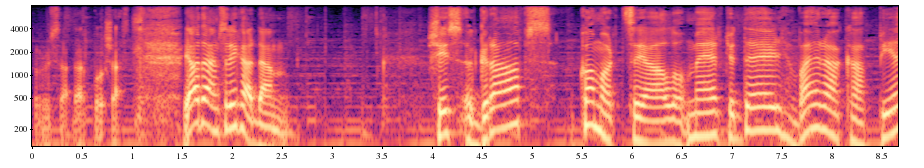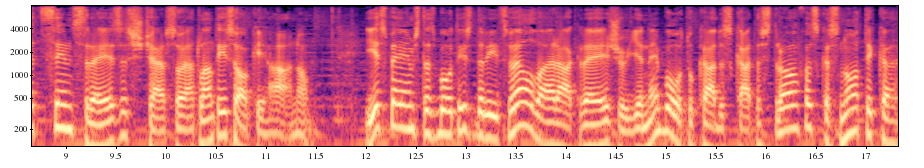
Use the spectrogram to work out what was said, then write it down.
tur visādā pušās. Jautājums Rihardam. Šis grāfs komerciālu mērķu dēļ vairāk kā 500 reizes šķērsoja Atlantijas okeānu. Iespējams, tas būtu izdarīts vēl vairāk reižu, ja nebūtu kādas katastrofas, kas notika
